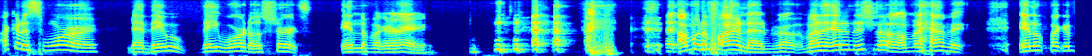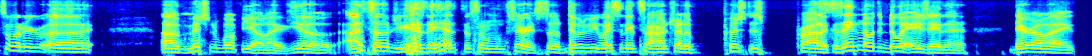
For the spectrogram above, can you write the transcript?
I could have sworn that they were they wore those shirts in the fucking ring. I'm gonna find that, bro. By the end of the show, I'm gonna have it in a fucking Twitter uh uh mention both of y'all like, yo, I told you guys they had some shirts. So WWE wasted their time trying to push this product because they didn't know what to do with AJ then. They were like,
